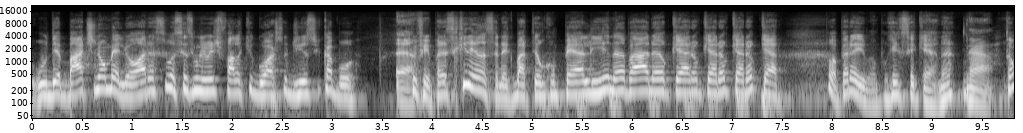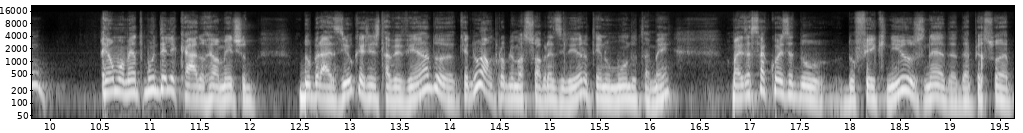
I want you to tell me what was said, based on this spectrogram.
o debate não melhora se você simplesmente fala que gosta disso e acabou. É. Enfim, parece criança, né? Que bateu com o pé ali, né? Ah, não, eu quero, eu quero, eu quero, eu quero. Pô, peraí, mas por que, que você quer, né? É. Então, é um momento muito delicado, realmente, do Brasil que a gente está vivendo, que não é um problema só brasileiro, tem no mundo também. Mas essa coisa do, do fake news, né, da, da pessoa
